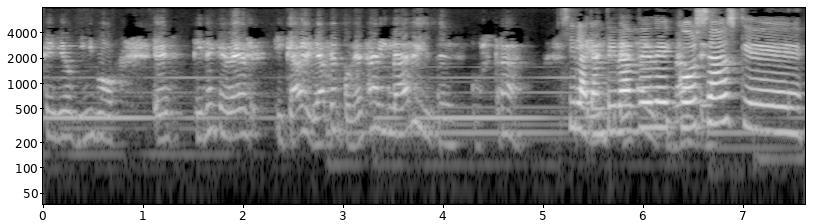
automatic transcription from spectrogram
que yo vivo es, tiene que ver? Y claro, ya te pones a hilar y dices, ostras. Sí, la cantidad de, cosas que,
